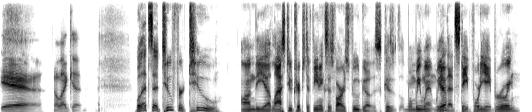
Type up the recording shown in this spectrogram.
Yeah. I like it. Well, that's a two for two on the uh, last two trips to Phoenix as far as food goes. Because when we went, we Yeah. had that State 48 Brewing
